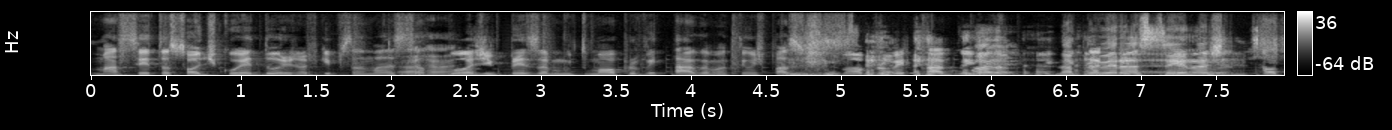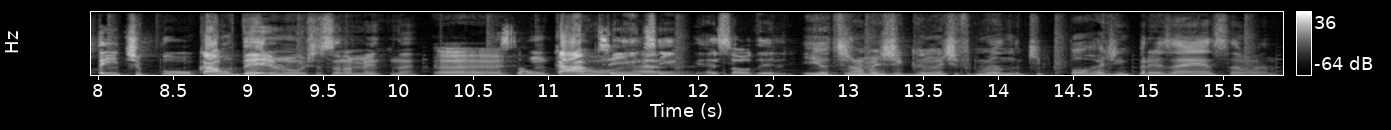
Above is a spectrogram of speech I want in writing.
maceta só de corredores. né? Eu fiquei pensando, mano, essa Aham. porra de empresa é muito mal aproveitada, mano. Tem um espaço muito mal aproveitado aí. Mano, na tá primeira crescendo, cena velho. só tem, tipo, o carro dele no estacionamento, né? Aham. É só um carro. Sim, É- sim, é só o dele. E o estacionamento gigante. Eu Fico, mano, que porra de empresa é essa, mano?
